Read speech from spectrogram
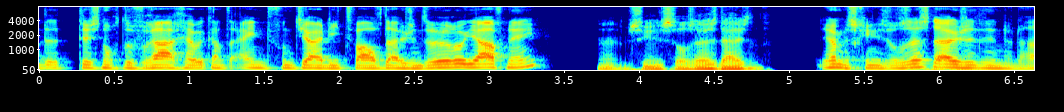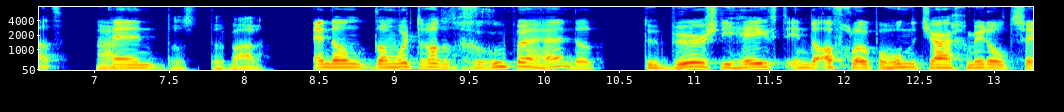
het is nog de vraag, heb ik aan het eind van het jaar die 12.000 euro, ja of nee? Ja, misschien is het wel 6000. Ja, misschien is het wel 6.000 inderdaad. En- dat, is, dat is balen. En dan, dan wordt er altijd geroepen hè, dat de beurs die heeft in de afgelopen 100 jaar gemiddeld 7%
